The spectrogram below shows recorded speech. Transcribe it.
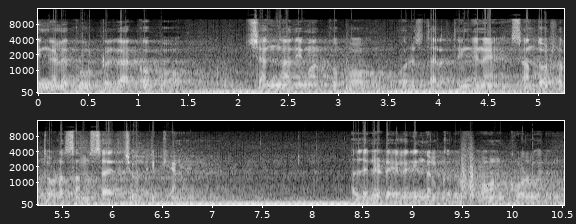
നിങ്ങൾ കൂട്ടുകാർക്കൊപ്പോ ചങ്ങാതിമാർക്കൊപ്പോ ഒരു സ്ഥലത്ത് ഇങ്ങനെ സന്തോഷത്തോടെ സംസാരിച്ചുകൊണ്ടിരിക്കുകയാണ്. അതിനിടയിൽ നിങ്ങൾക്കൊരു ഫോൺ കോൾ വരുന്നു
